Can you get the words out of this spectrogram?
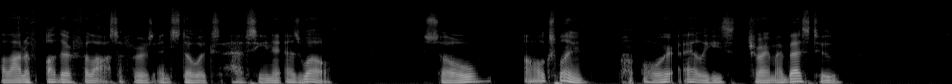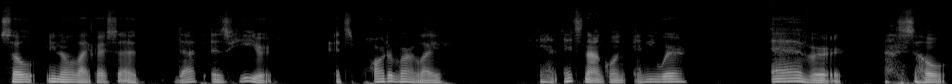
a lot of other philosophers and Stoics have seen it as well. So I'll explain, or at least try my best to. So, you know, like I said, death is here. It's part of our life, and it's not going anywhere ever. So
